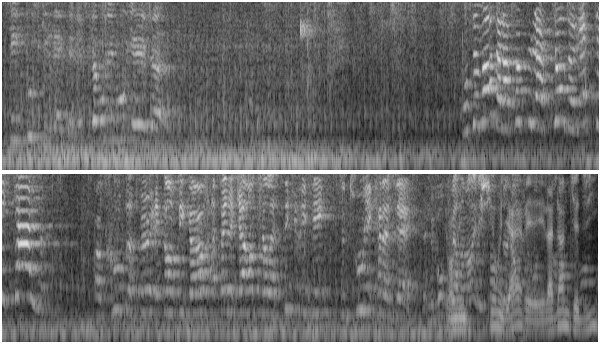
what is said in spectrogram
c'est tout ce qui l'intéresse. Que voulez-vous, les jeunes? On demande à la population de rester calme. Un couvre-feu est en vigueur afin de garantir la sécurité de tous les Canadiens. Le nouveau On a eu une les discussion hier et la dame qui a dit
